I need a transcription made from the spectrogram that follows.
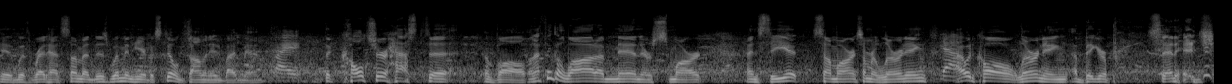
in with Red Hat Summit, there's women here, but still dominated by men. Right. The culture has to evolve, and I think a lot of men are smart and see it. Some aren't. Some are learning. Yeah. I would call learning a bigger percentage.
